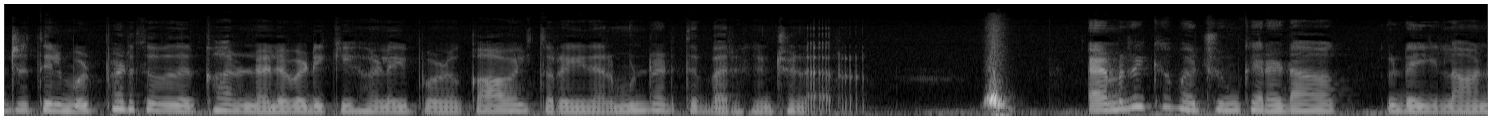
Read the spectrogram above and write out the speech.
நீதிமன்றத்தில் முற்படுத்துவதற்கான நடவடிக்கைகளை இப்போது காவல்துறையினர் முன்னெடுத்து வருகின்றனர். அமெரிக்கா மற்றும் கனடா இடையிலான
